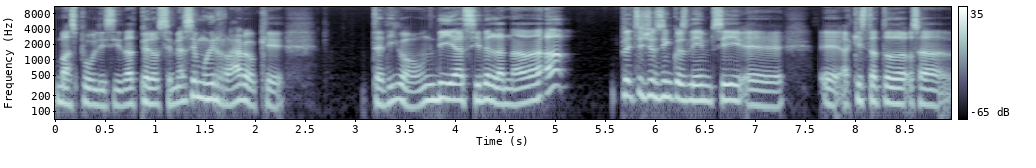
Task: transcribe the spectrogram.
más publicidad, pero se me hace muy raro que, te digo, un día así de la nada, ah, PlayStation 5 Slim, sí, eh, eh, aquí está todo, o sea...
